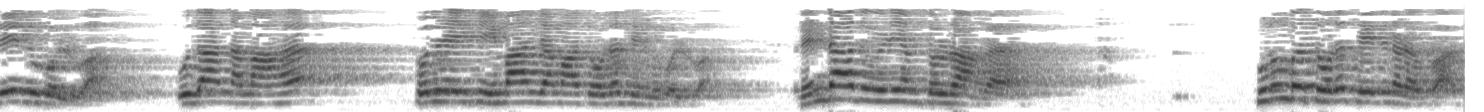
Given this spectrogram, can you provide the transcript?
சேர்ந்து கொள்வார் உதாரணமாக தொழுகைக்கு இமான் ஜமாத்தோட சேர்ந்து கொள்வார் ரெண்டாவது விடயம் சொல்றாங்க குடும்பத்தோட சேர்ந்து நடப்பார்.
